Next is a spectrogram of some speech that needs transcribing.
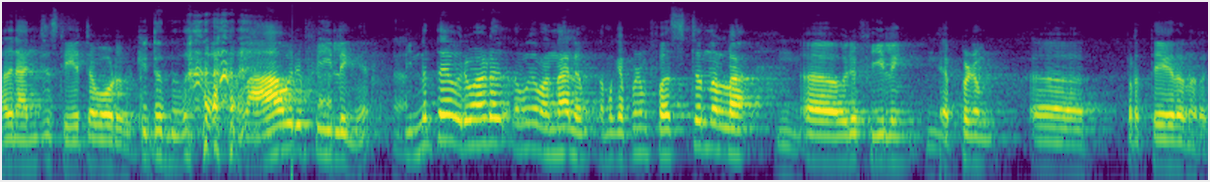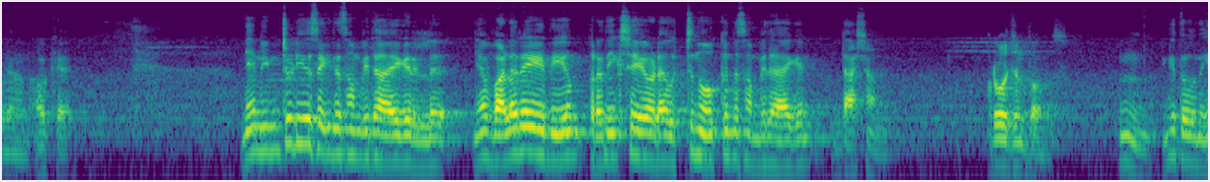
അതിന് അഞ്ച് സ്റ്റേറ്റ് അവാർഡ് കിട്ടുന്നു. ആ ഒരു ഫീലിംഗ് പിന്നത്തെ ഒരുപാട് നമുക്ക് വന്നാലും നമുക്ക് എപ്പോഴും ഫസ്റ്റ് എന്നുള്ള ഒരു ഫീലിംഗ് എപ്പോഴും പ്രത്യേകത നിറഞ്ഞാണ് ഓക്കെ. ഞാൻ ഇൻട്രൊഡ്യൂസ് ചെയ്ത സംവിധായകരിൽ ഞാൻ വളരെയധികം പ്രതീക്ഷയോടെ ഉറ്റുനോക്കുന്ന സംവിധായകൻ ഡാഷാണ്. റോജൻ തോമസ്. എനിക്ക് തോന്നി.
